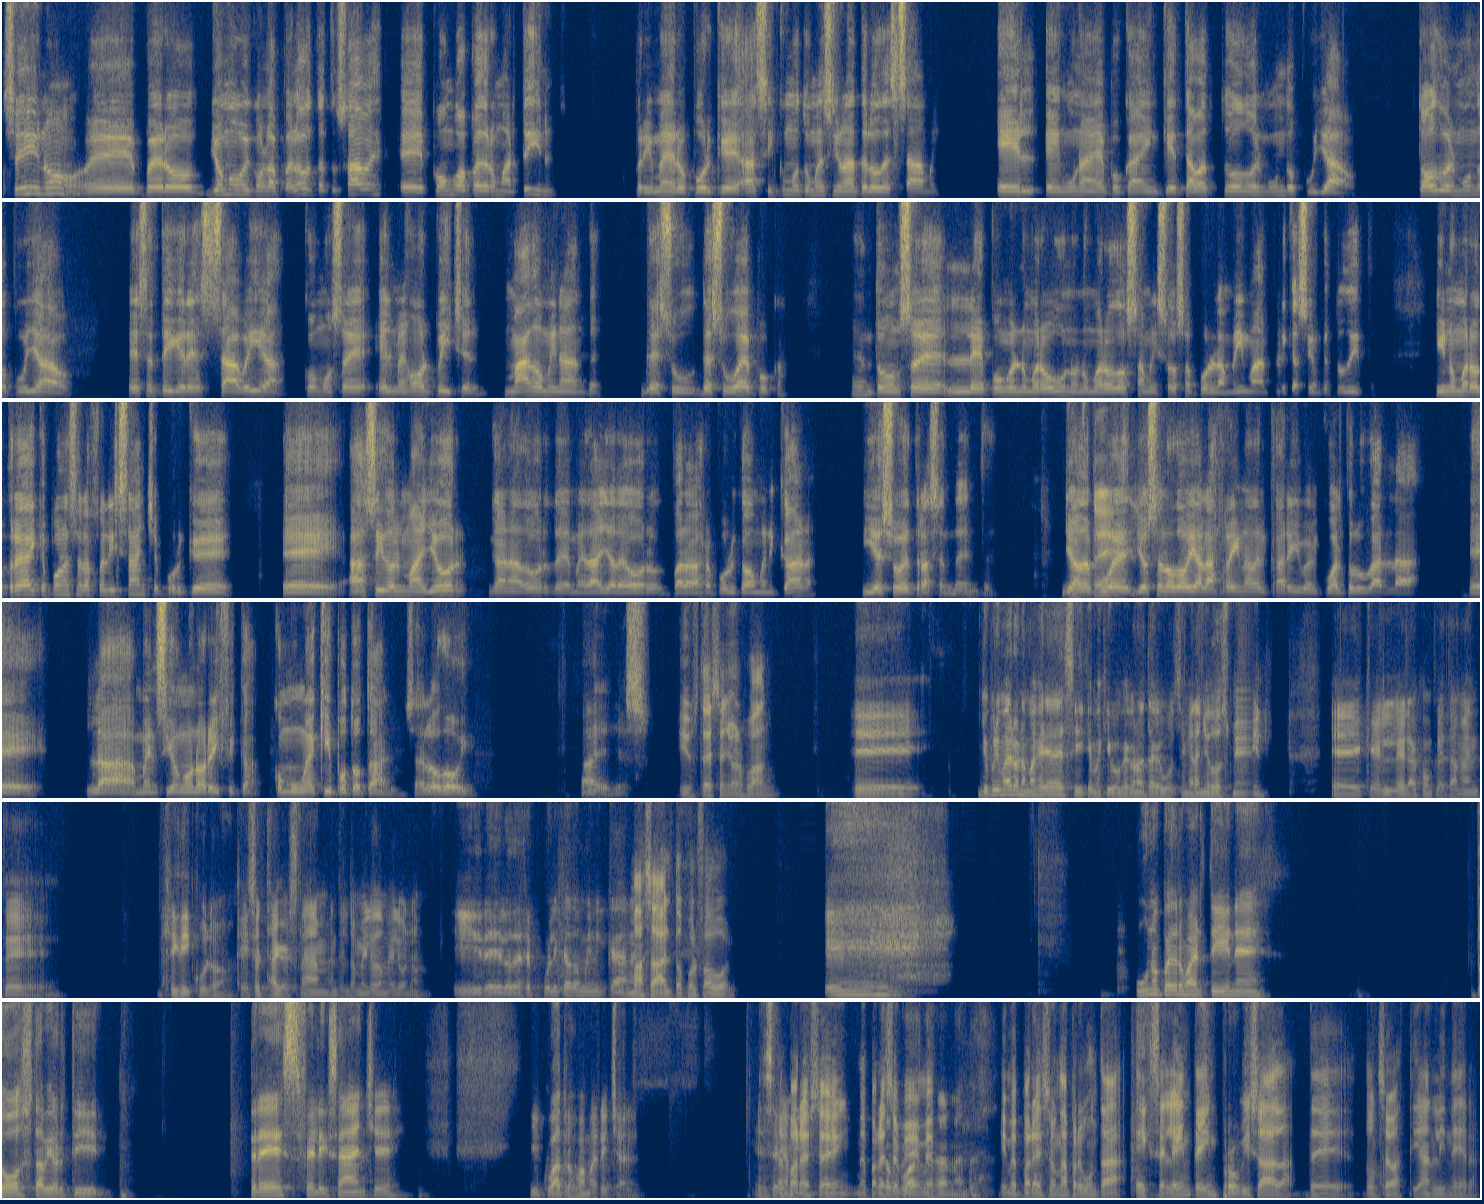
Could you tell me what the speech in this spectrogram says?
Sí, no, eh, pero yo me voy con la pelota, tú sabes, eh, pongo a Pedro Martínez primero, porque así como tú mencionaste lo de Sammy, él en una época en que estaba todo el mundo pullado, todo el mundo pullado, ese Tigre sabía cómo ser el mejor pitcher, más dominante de su, de su época. Entonces le pongo el número uno, número dos a Sosa por la misma explicación que tú diste. Y número tres hay que ponerse a Félix Sánchez porque eh, ha sido el mayor ganador de medalla de oro para la República Dominicana y eso es trascendente. Ya después yo se lo doy a la Reina del Caribe, el cuarto lugar, la, eh, la mención honorífica como un equipo total. Se lo doy a ellos. ¿Y usted, señor Juan? Eh, yo primero nada más quería decir que me equivoqué con el Tiger Woods en el año 2000, eh, que él era completamente ridículo, que hizo el Tiger Slam entre el 2000 y 2001. Y de lo de República Dominicana. Más alto, por favor. Eh, uno, Pedro Martínez dos David Ortiz, tres Félix Sánchez y cuatro Juan Marichal. me parece, me parece bien y me parece una pregunta excelente improvisada de don Sebastián Linera.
